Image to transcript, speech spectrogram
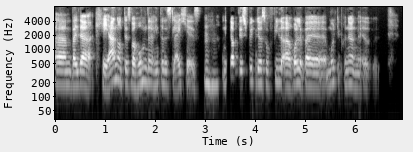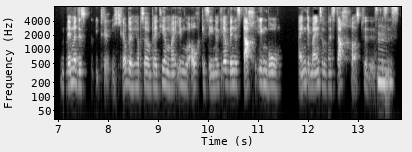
ähm, weil der Kern und das Warum dahinter das Gleiche ist. Mhm. Und ich glaube, das spielt ja so viel eine Rolle bei Multipreneuren. Wenn man das, ich glaube, ich habe es aber bei dir mal irgendwo auch gesehen. Ich glaube, wenn das Dach irgendwo ein gemeinsames Dach hast für das, mhm. das ist,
